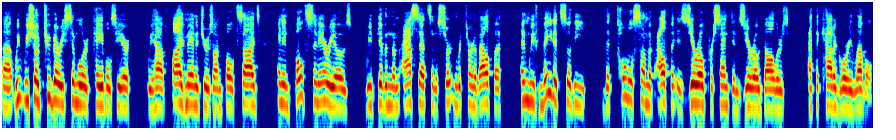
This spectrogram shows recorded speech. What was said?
uh, we, we show two very similar tables here. We have five managers on both sides. And in both scenarios, we've given them assets and a certain return of alpha. And we've made it so the, the total sum of alpha is 0% and $0 at the category level.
